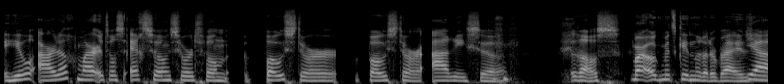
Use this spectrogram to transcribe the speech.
heel aardig, maar het was echt zo'n soort van poster, poster Arische ras. Maar ook met kinderen erbij. En, zo. Ja,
